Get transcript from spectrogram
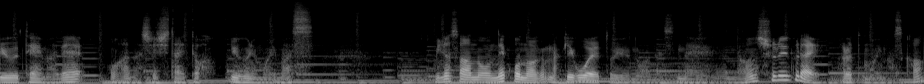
いうテーマでお話ししたいというふうに思います。皆さんあの猫の鳴き声というのはですね何種類ぐらいあると思いますか？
